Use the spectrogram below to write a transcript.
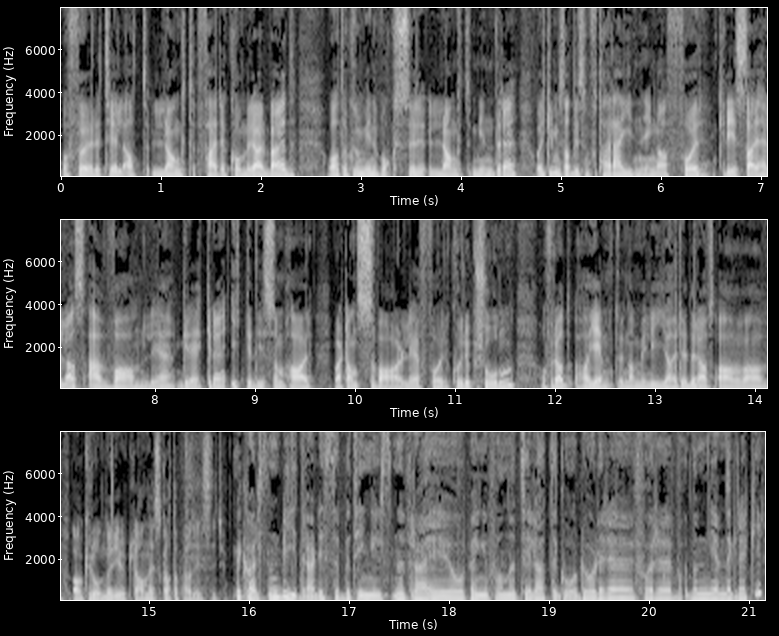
å føre til at langt færre kommer i arbeid, og at økonomien vokser langt mindre. Og ikke minst at de som får ta regninga for krisa i Hellas, er vanlige grekere, ikke de som har vært ansvarlige for korrupsjonen og for å ha gjemt unna milliarder av, av, av kroner i utlandet i skatteparadiser. Michaelsen, bidrar disse betingelsene fra EU og pengefondet til at det går dårligere for den jevne greker?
